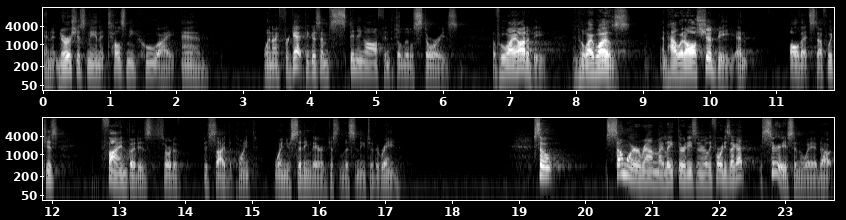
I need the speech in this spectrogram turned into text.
and it nourishes me and it tells me who I am when I forget because I'm spinning off into the little stories of who I ought to be and who I was and how it all should be and all that stuff, which is fine but is sort of beside the point when you're sitting there and just listening to the rain. So, somewhere around my late 30s and early 40s, I got serious in a way about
